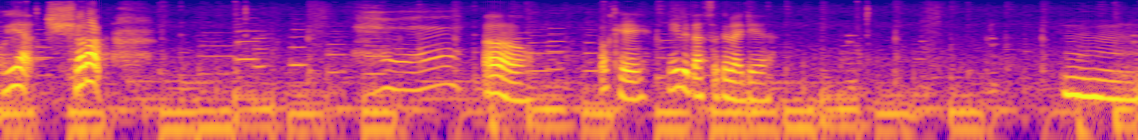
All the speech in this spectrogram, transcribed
Oh yeah, shut up! Oh, okay. Maybe that's a good idea. Hmm.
